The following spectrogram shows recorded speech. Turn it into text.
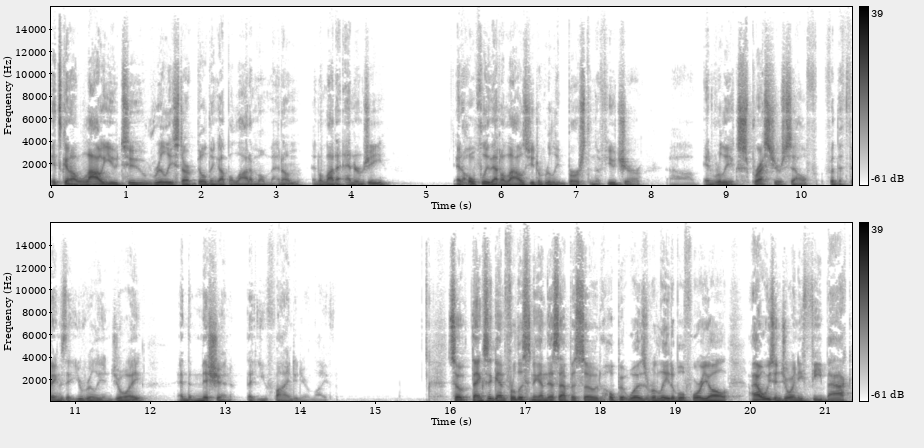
it's going to allow you to really start building up a lot of momentum and a lot of energy. And hopefully that allows you to really burst in the future uh, and really express yourself for the things that you really enjoy and the mission that you find in your life. So, thanks again for listening on this episode. Hope it was relatable for y'all. I always enjoy any feedback.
